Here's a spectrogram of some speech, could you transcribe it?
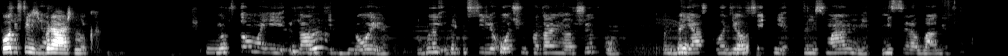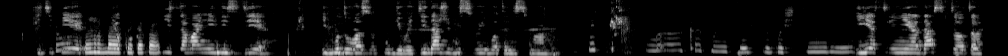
Подпись. Бражник. Ну что, мои жалкие герои, вы допустили очень фатальную ошибку, когда Я- владел всеми талисманами мистера Бага. И теперь я буду за вами везде и буду вас запугивать, и даже без своего талисмана. Бак, Как мы это допустили? И если не отдаст кто-то,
